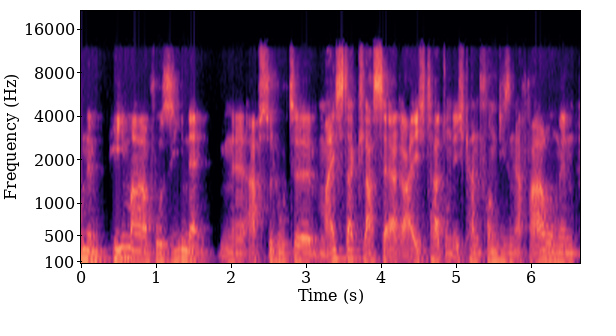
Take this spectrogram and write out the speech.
einem Thema, wo sie eine, eine absolute Meisterklasse erreicht hat und ich kann von diesen Erfahrungen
